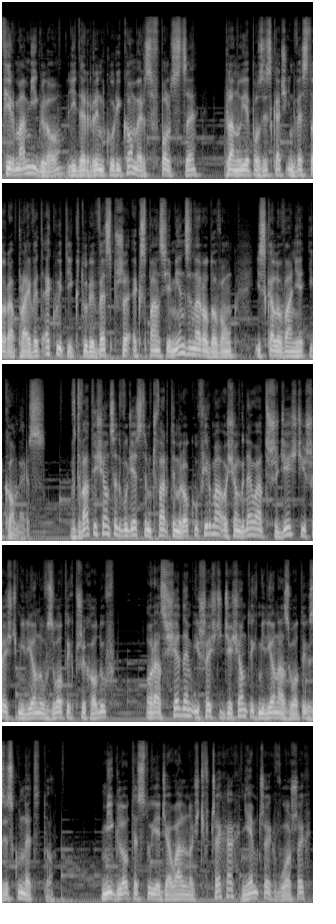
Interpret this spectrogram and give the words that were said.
Firma Miglo, lider rynku e-commerce w Polsce, planuje pozyskać inwestora private equity, który wesprze ekspansję międzynarodową i skalowanie e-commerce. W 2024 roku firma osiągnęła 36 milionów złotych przychodów oraz 7,6 miliona złotych zysku netto. Miglo testuje działalność w Czechach, Niemczech, Włoszech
